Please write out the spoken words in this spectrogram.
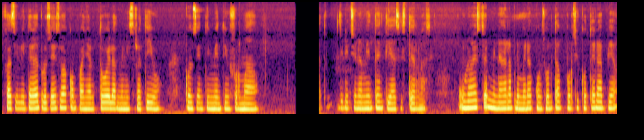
facilitar el proceso, acompañar todo el administrativo, consentimiento informado. Direccionamiento a entidades externas. Una vez terminada la primera consulta por psicoterapia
